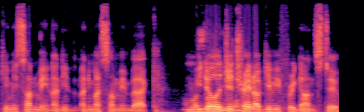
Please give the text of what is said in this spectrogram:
Give me Sunbeam. I need I need my Sunbeam back. If you do a legit trade, I'll give you free guns too.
